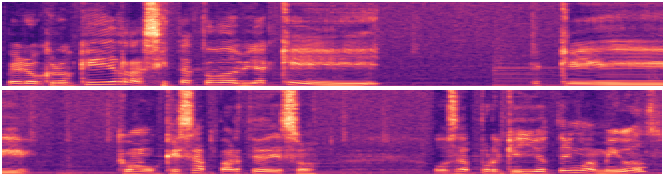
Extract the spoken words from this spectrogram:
pero creo que racita todavía que. que. como que esa parte de eso. O sea, porque yo tengo amigos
